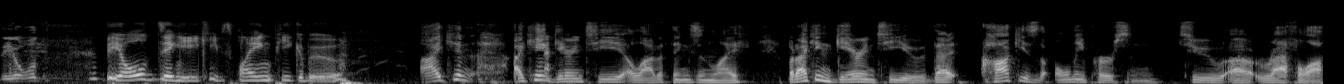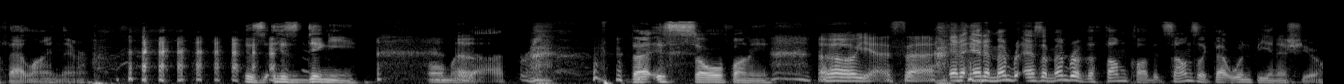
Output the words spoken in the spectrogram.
The old. The old dinghy keeps playing peekaboo. I can I can't guarantee a lot of things in life, but I can guarantee you that Hawkey is the only person to uh, raffle off that line there. his his dinghy. Oh my god. That is so funny. Oh yes, uh, And and a member as a member of the Thumb Club, it sounds like that wouldn't be an issue.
